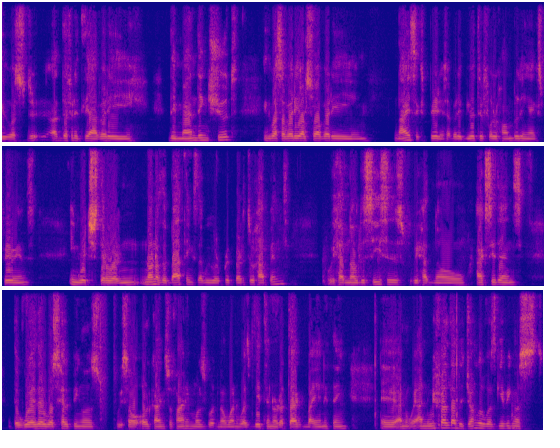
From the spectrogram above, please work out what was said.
it was uh, definitely a very demanding shoot, it was a very also a very nice experience, a very beautiful, humbling experience in which there were none of the bad things that we were prepared to happen. We had no diseases, we had no accidents. The weather was helping us. We saw all kinds of animals, but no one was bitten or attacked by anything. Uh, and, we, and we felt that the jungle was giving us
